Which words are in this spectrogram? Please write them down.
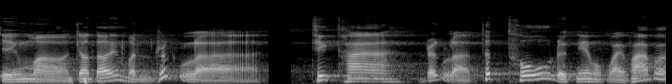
chuyện mà cho tới mình rất là thiết tha, Rất là thích thú được nghe một bài Pháp á.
